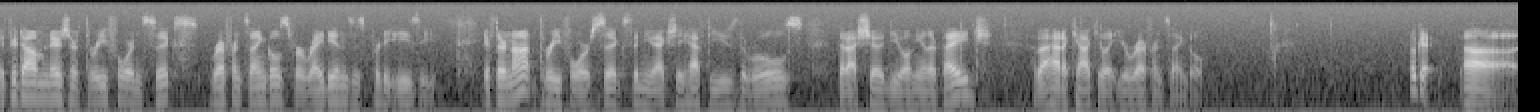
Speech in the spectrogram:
If your denominators are 3, 4, and 6, reference angles for radians is pretty easy. If they're not 3, 4, 6, then you actually have to use the rules that I showed you on the other page about how to calculate your reference angle. Okay, uh,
